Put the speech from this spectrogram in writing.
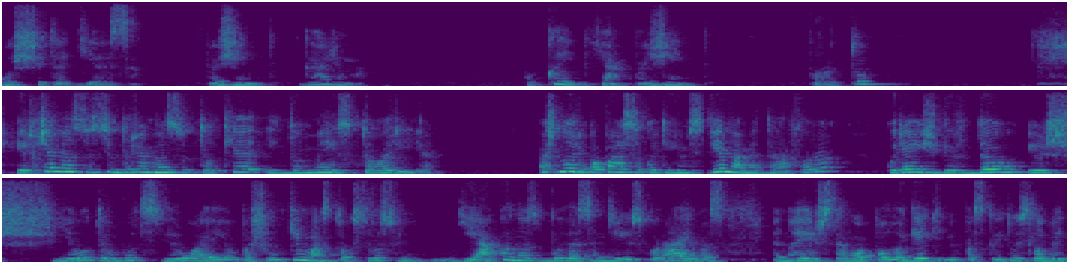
O šitą tiesą pažinti galima. O kaip ją pažinti? protu. Ir čia mes susidurėme su tokia įdomia istorija. Aš noriu papasakoti Jums vieną metaforą, kurią išgirdau iš jau turbūt sviruoja jo pašaukimas, toks rusų diakonas, buvęs Andrijus Kurajevas, vienoje iš savo apologetinių paskaitų, jis labai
